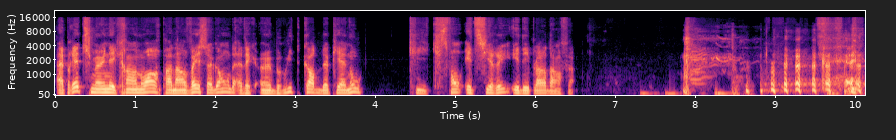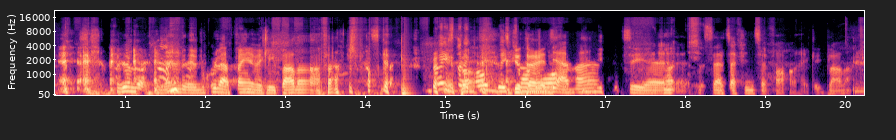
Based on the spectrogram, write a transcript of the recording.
Après, tu mets un écran noir pendant 20 secondes avec un bruit de cordes de piano qui, qui se font étirer et des pleurs d'enfants. J'aime j'aime beaucoup la fin avec les pères d'enfants. Je pense que Ouais, c'est un compte ce que tu aurais dit avant, c'est, euh, Ouais. ça, ça finissait fort avec les pleurs d'enfants.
